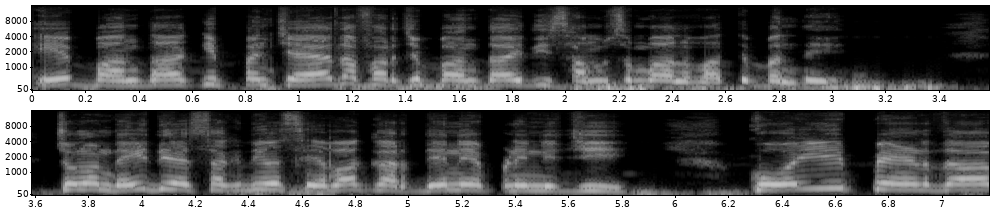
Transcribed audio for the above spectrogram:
ਇਹ ਬੰਦਾ ਕਿ ਪੰਚਾਇਤ ਦਾ ਫਰਜ਼ ਬੰਦਾ ਇਹਦੀ ਸਮ ਸੰਭਾਲ ਵਾਸਤੇ ਬੰਦੇ। ਚਲੋ ਨਹੀਂ ਦੇ ਸਕਦੇ ਉਹ ਸੇਵਾ ਕਰਦੇ ਨੇ ਆਪਣੀ ਨਿੱਜੀ। ਕੋਈ ਪਿੰਡ ਦਾ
